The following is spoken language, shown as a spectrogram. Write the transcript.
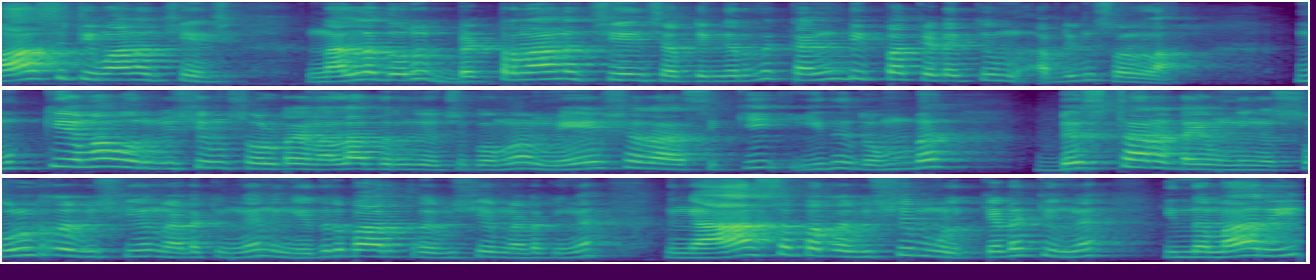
பாசிட்டிவான சேஞ்ச் நல்லதொரு பெட்டரான சேஞ்ச் அப்படிங்கிறது கண்டிப்பாக கிடைக்கும் அப்படின்னு சொல்லலாம். முக்கியமாக ஒரு விஷயம் சொல்கிறேன் நல்லா தெரிஞ்சு வச்சுக்கோங்க. மேஷ ராசிக்கு இது ரொம்ப பெஸ்ட்டான டைம் நீங்கள் சொல்கிற விஷயம் நடக்குங்க. நீங்கள் எதிர்பார்க்குற விஷயம் நடக்குங்க. நீங்கள் ஆசைப்படுற விஷயம் உங்களுக்கு கிடைக்குங்க. இந்த மாதிரி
